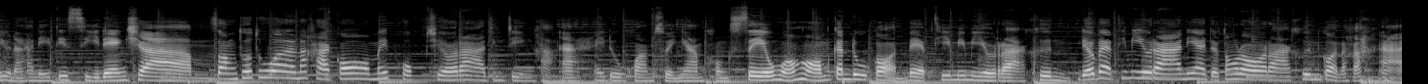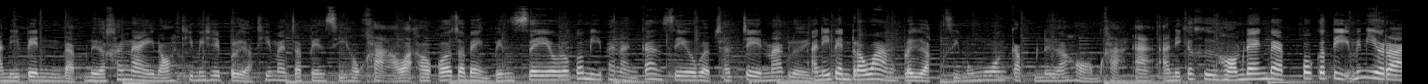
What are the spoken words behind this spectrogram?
อยู่นะ อันนี้ติดสีแดงฉ่ำส่องทั่วๆแล้วนะคะ ก็ไม่พบเชื้อราจริง ๆ ค่ะ อะ ให้ดูความสวยงามของเซลล์หัวหอมกันดูก่อนแบบที่ไม่มีราขึ้น เดี๋ยวแบบที่มีราเนี่ยเดี๋ยวต้องรอราขึ้นก่อนนะคะ อะ อันนี้เป็นแบบเนื้อข้างในเนาะที่ไม่ใช่เปลือกที่มันจะเป็นสีขาวๆอะเขาก็จะแบ่งเป็นเซลล์แล้วก็มีผนังกั้นเซลล์แบบชัดเจนมากเลย อันนี้เป็นระหว่างเปลือกสีม่วงๆกับเนื้อหอมค่ะ อะ อันนี้ก็คือหอมแดงแบบปกติติไม่มีรา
